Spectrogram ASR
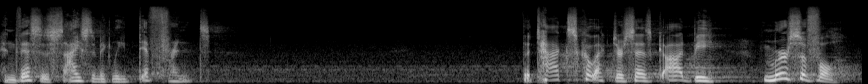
And this is seismically different. The tax collector says, God, be merciful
